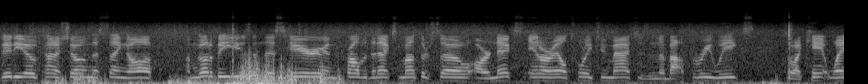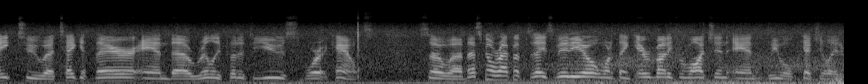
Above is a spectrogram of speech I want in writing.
video kind of showing this thing off. I'm going to be using this here in probably the next month or so. Our next NRL 22 match is in about three weeks, so I can't wait to uh, take it there and uh, really put it to use where it counts. So uh, that's going to wrap up today's video. I want to thank everybody for watching, and we will catch you later.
